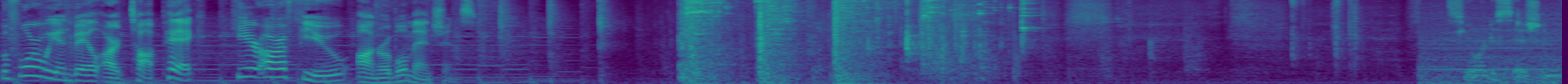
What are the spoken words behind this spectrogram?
Before we unveil our top pick, here are a few honorable mentions. It's your decision.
